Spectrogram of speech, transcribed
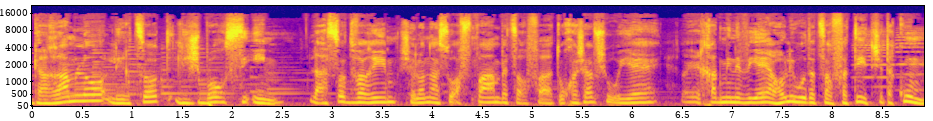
גרם לו לרצות לשבור שיאים, לעשות דברים שלא נעשו אף פעם בצרפת. הוא חשב שהוא יהיה אחד מנביאי ההוליווד הצרפתית שתקום.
